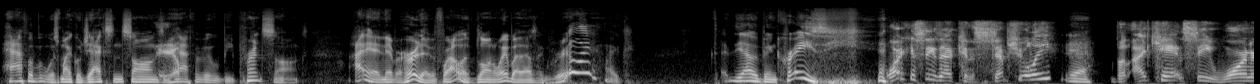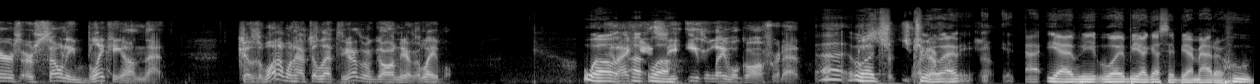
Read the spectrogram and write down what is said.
half of it was Michael Jackson songs and half of it would be Prince songs. I had never heard that before. I was blown away by that. I was like, really? Like, that would have been crazy. well, I can see that conceptually, yeah. but I can't see Warner's or Sony blinking on that because one of them would have to let the other one go on the other label, Well, and I uh, can't well, see either label going for that. Uh, well, It's- true. I, you know. I, yeah, it'd be, well, it'd be. I guess it'd be a matter of who,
